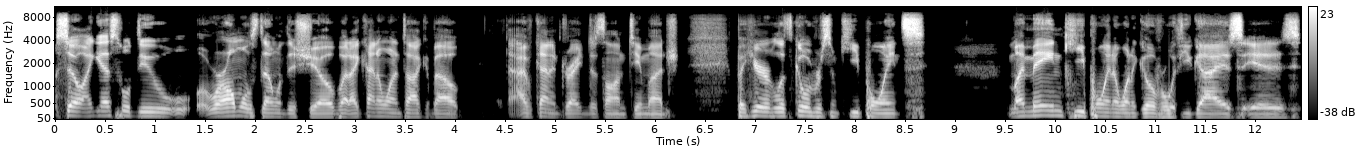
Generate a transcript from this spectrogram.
so I guess we'll do we're almost done with this show, but I kind of want to talk about I've kind of dragged this on too much. But here, let's go over some key points. My main key point I want to go over with you guys is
